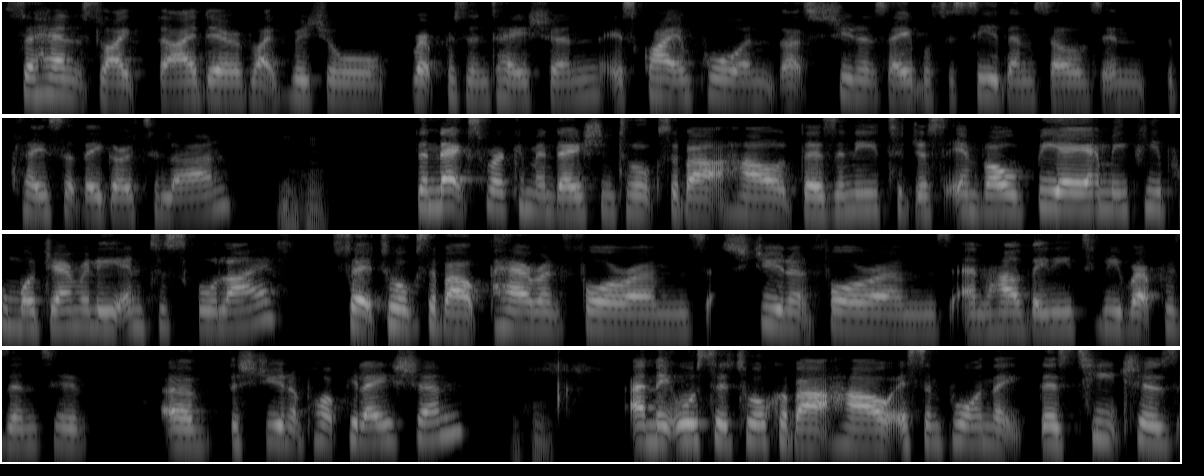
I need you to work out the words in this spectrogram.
so hence like the idea of like visual representation is quite important that students are able to see themselves in the place that they go to learn Mhm. The next recommendation talks about how there's a need to just involve BAME people more generally into school life. So it talks about parent forums, student forums, and how they need to be representative of the student population. Mhm. And they also talk about how it's important that there's teachers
